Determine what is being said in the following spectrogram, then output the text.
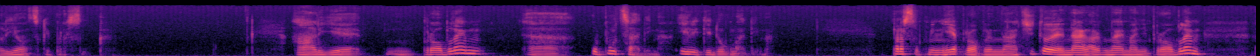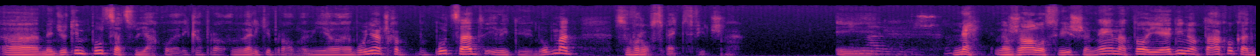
lionski prsluk ali je problem uh, u pucadima ili ti dugmadima. Prsluk mi nije problem naći, to je naj, najmanji problem, međutim pucad su jako velika, pro, veliki problem. Jer bunjačka pucad ili ti dugmad su vrlo specifična. I, ne, nažalost više nema, to je jedino tako kad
